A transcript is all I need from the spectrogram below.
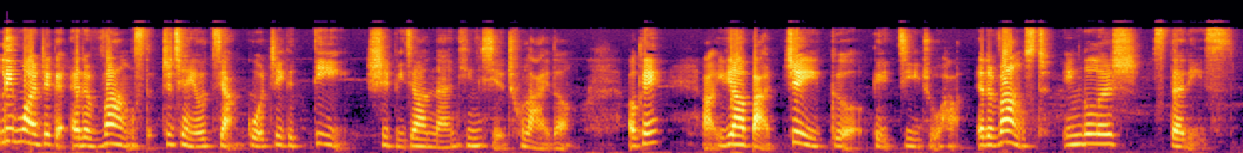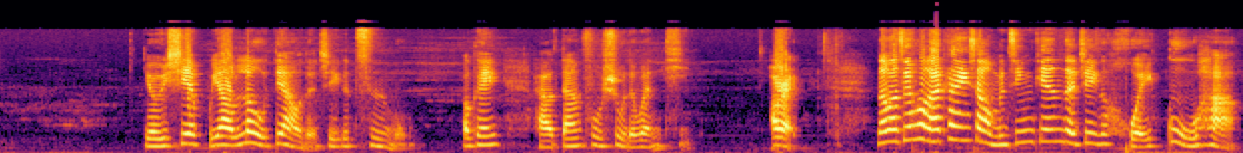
另外，这个 advanced 之前有讲过，这个 d 是比较难听写出来的。OK。啊，一定要把这个给记住哈，Advanced English Studies，有一些不要漏掉的这个字母，OK，还有单复数的问题。All right，那么最后来看一下我们今天的这个回顾哈，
